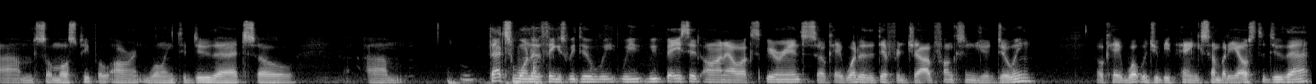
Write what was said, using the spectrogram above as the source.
Um, so most people aren't willing to do that. So um, that's one of the things we do. We, we, we base it on our experience. Okay, what are the different job functions you're doing? Okay, what would you be paying somebody else to do that?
